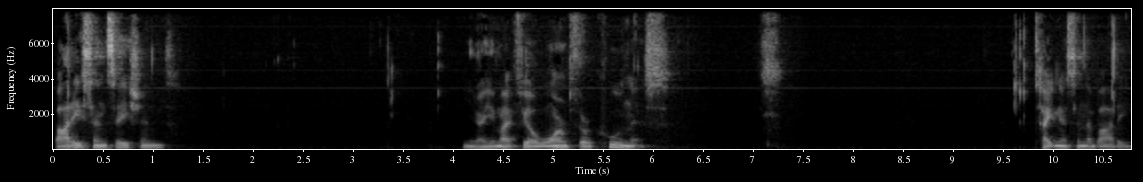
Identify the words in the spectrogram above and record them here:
Body sensations? You know, you might feel warmth or coolness, tightness in the body.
